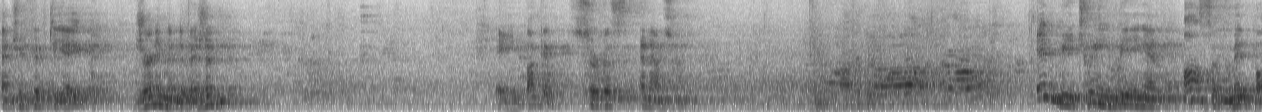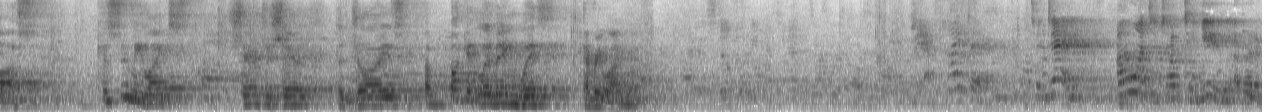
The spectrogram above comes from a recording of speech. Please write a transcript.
Entry 58, Journeyman Division. A bucket service announcement. In between being an awesome mid-boss, Kisume likes share to share the joys of bucket living with everyone. Hi there. Today, I want to talk to you about a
